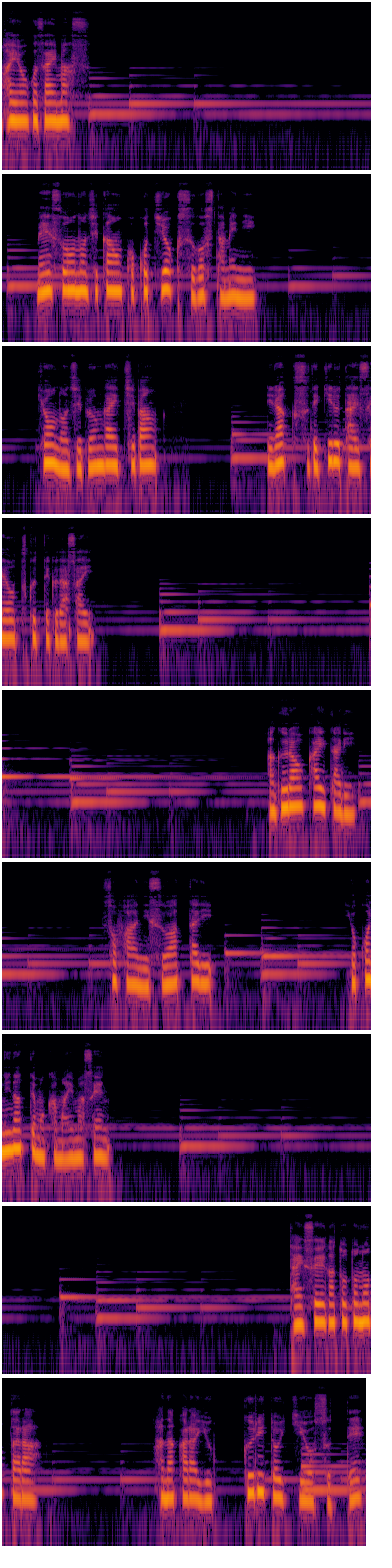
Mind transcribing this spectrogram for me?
おはようございます。瞑想の時間を心地よく過ごすために、今日の自分が一番リラックスできる体勢を作ってください。あぐらをかいたり、ソファーに座ったり、横になっても構いません。体勢が整ったら鼻からゆっくりと息を吸って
